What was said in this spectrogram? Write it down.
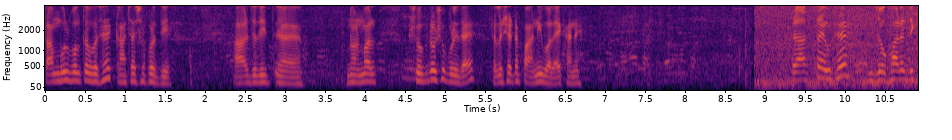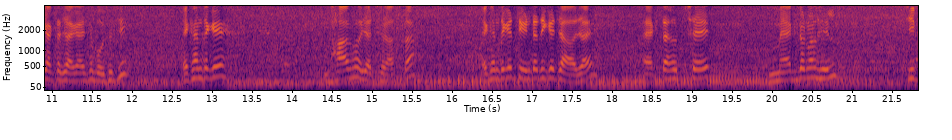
তাম্বুল বলতে বোঝায় কাঁচা সুপুরি দিয়ে আর যদি নর্মাল শুকনো সুপুরি দেয়, তাহলে সেটা পানি বলে এখানে। রাস্তায় উঠে জোখারের দিকে একটা জায়গায় এসে পৌঁছেছি। এখান থেকে ভাগ হয়ে যাচ্ছে রাস্তা। এখান থেকে তিনটা দিকে যাওয়া যায়। একটা হচ্ছে McDonald Hill, chief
